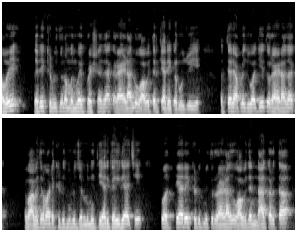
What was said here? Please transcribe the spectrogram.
હવે દરેક ખેડૂતોના મનમાં એક પ્રશ્ન હતા કે રાયડાનું વાવેતર ક્યારે કરવું જોઈએ? અત્યારે આપણે જોવા જઈએ તો રાયડાના વાવેતર માટે ખેડૂત મિત્રો જમીનની તૈયારી કરી રહ્યા છે. તો અત્યારે ખેડૂત મિત્રો રાયડાનું વાવેતર ના કરતા,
